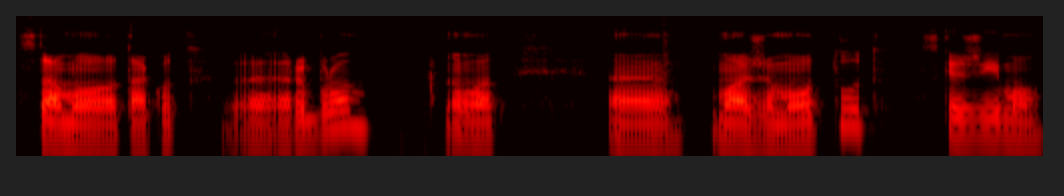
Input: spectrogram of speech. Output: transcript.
Ставимо отак от е, ребром. Ну, от. Е, мажемо отут, скажімо,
